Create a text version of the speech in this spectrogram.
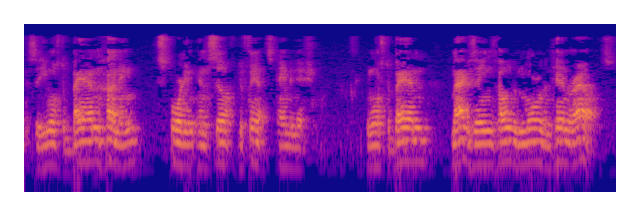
Let's See, he wants to ban hunting, sporting, and self-defense ammunition. He wants to ban magazines holding more than 10 rounds.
